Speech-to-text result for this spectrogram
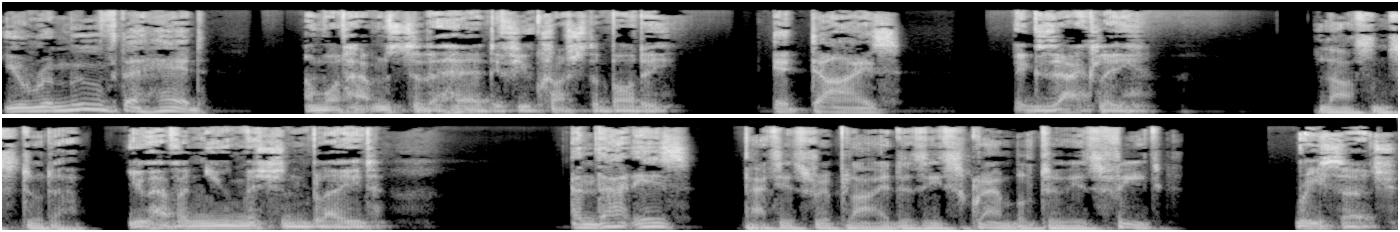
You remove the head. And what happens to the head if you crush the body? It dies. Exactly. Larsen stood up. You have a new mission, Blade. And that is? Pattis replied as he scrambled to his feet. Research.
